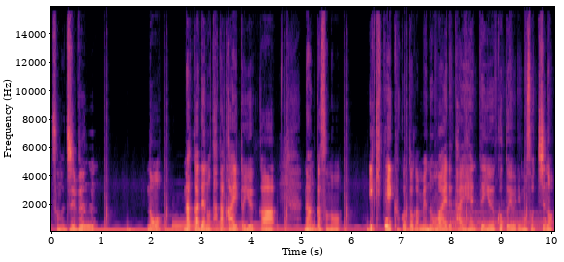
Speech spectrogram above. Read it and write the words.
その自分の中での戦いというか、なんかその生きていくことが目の前で大変っていうことよりもそっちの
